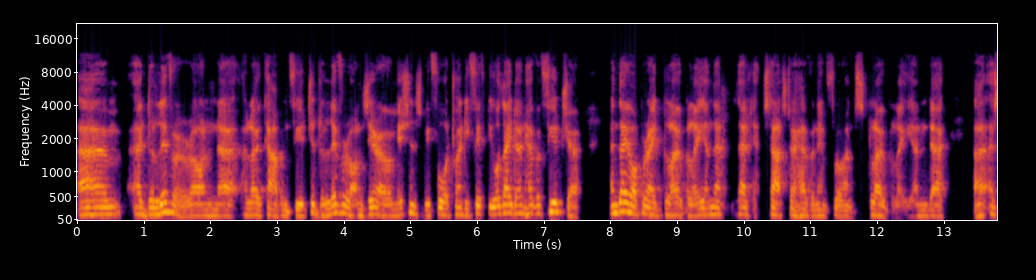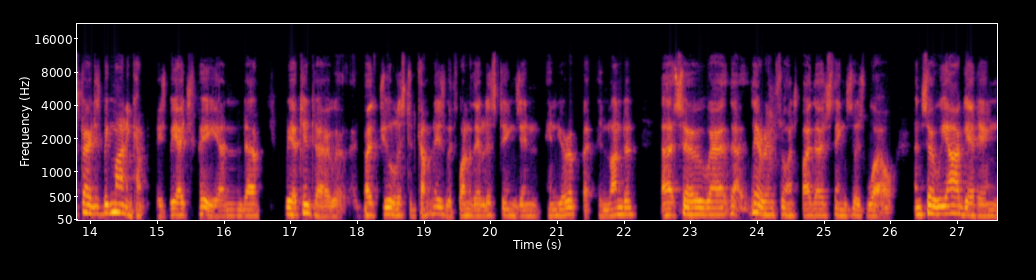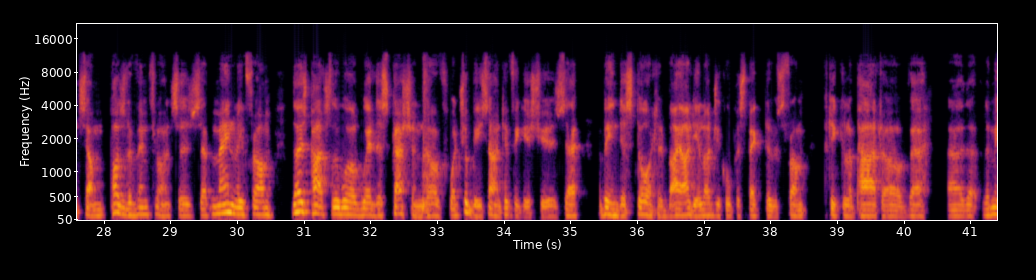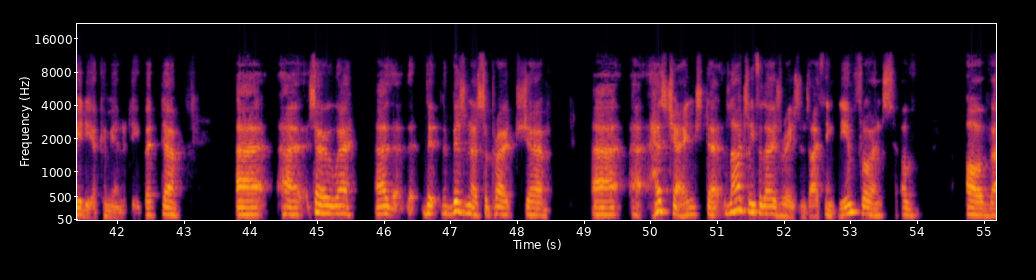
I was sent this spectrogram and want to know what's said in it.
Um, deliver on a low carbon future, deliver on zero emissions before 2050, or they don't have a future and they operate globally, and that that starts to have an influence globally. And uh, uh, Australia's big mining companies, BHP and uh, Rio Tinto, both dual listed companies with one of their listings in in Europe, uh, in London. Uh, so uh, they're influenced by those things as well. And so we are getting some positive influences, mainly from those parts of the world where discussions of what should be scientific issues being distorted by ideological perspectives from particular part of uh, uh, the, the media community. But uh, uh, uh so uh, the, the, the, business approach has changed largely for those reasons. I think the influence of of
